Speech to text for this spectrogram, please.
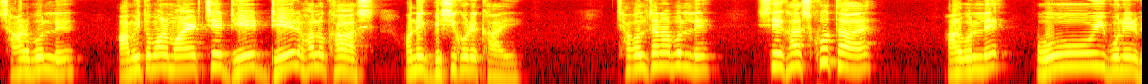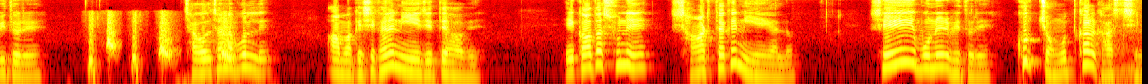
ষাঁড় বললে, আমি তোমার মায়ের চেয়ে ঢের ঢের ভালো ঘাস অনেক বেশি করে খাই। ছাগলছানা বললে, সে ঘাস কোথায়? আর বললে, ওই বনের ভিতরে। ছাগলছানা বললে, আমাকে সেখানে নিয়ে যেতে হবে। এ কথা শুনে ষাঁড় তাকে নিয়ে গেল। সেই বনের ভেতরে খুব চমৎকার ঘাস ছিল।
